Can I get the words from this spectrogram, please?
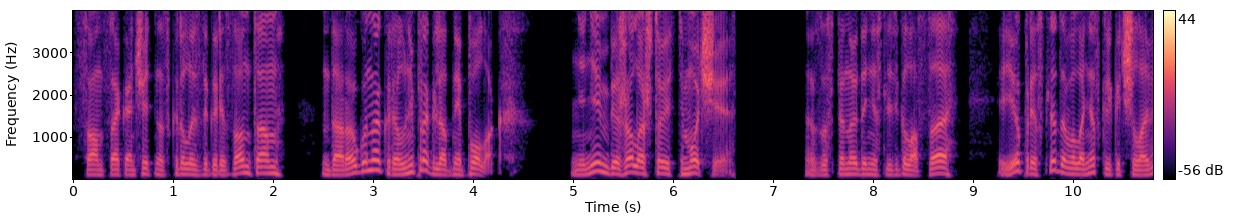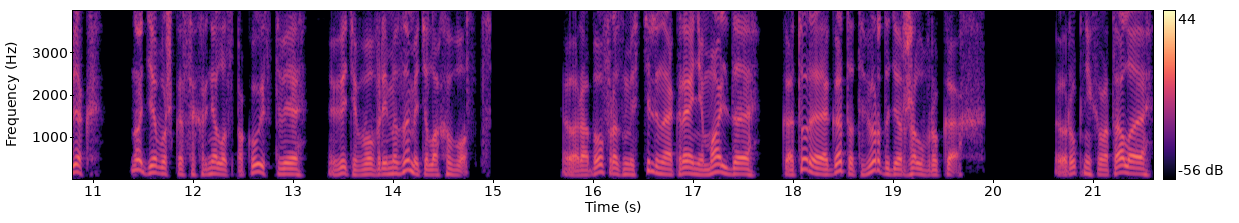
Солнце окончательно скрылось за горизонтом, дорогу накрыл непроглядный полог. Ниним бежала, что есть мочи. За спиной донеслись голоса, её преследовало несколько человек, но девушка сохраняла спокойствие, ведь вовремя заметила хвост. Рабов разместили на окраине Мальда, который Агата твёрдо держал в руках. Рук не хватало,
